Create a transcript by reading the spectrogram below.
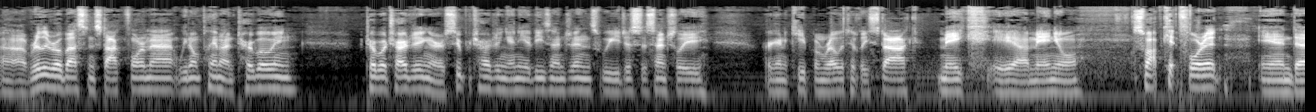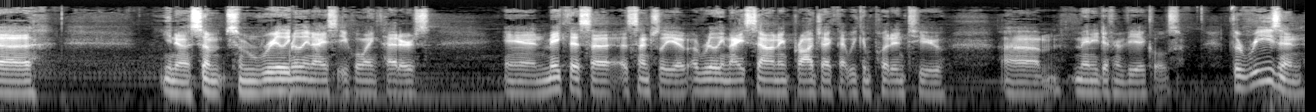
uh, really robust in stock format. We don't plan on turboing, turbocharging, or supercharging any of these engines. We just essentially are going to keep them relatively stock, make a uh, manual swap kit for it, and uh, you know some some really really nice equal length headers, and make this a, essentially a, a, really nice sounding project that we can put into um, many different vehicles. The reason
